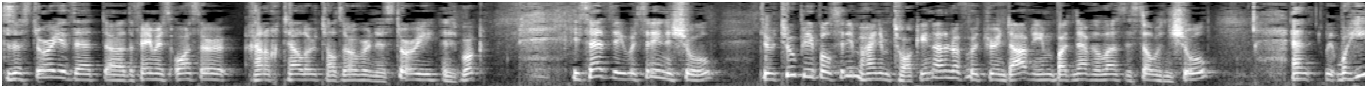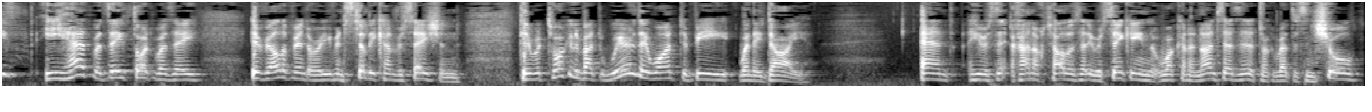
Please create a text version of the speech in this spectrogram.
There's a story that uh, the famous author Hanoch Teller tells over in his story, in his book. He says he was sitting in shul. There were two people sitting behind him talking. I don't know if it was during davening, but nevertheless, it still was in shul. And what he he had what they thought was a irrelevant or even silly conversation. They were talking about where they want to be when they die. And he was, Hanoch Teller said he was thinking, what kind of nonsense is it, talking about this in shul.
